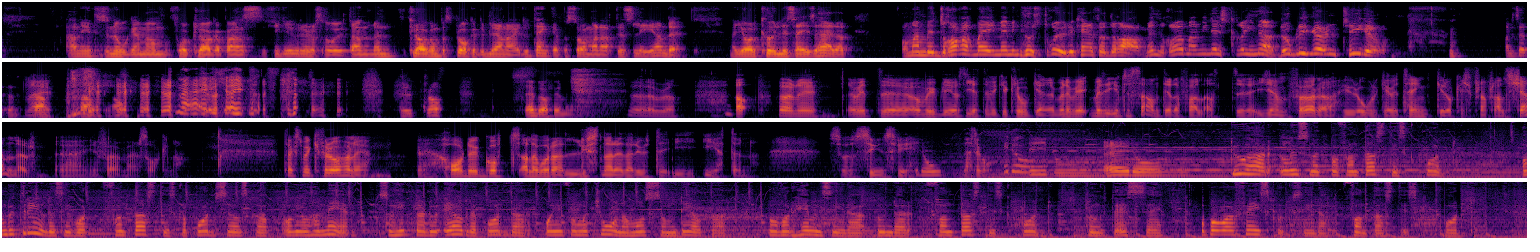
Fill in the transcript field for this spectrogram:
han är inte så noga med om folk klagar på hans figurer och så, utan men klagar på språket, då blir han arg. Då tänkte jag på Sommarnattens leende. När Jarl Kulle säger så här att om man bedrar mig med min hustru, då kan jag fördra. Men rör man min älskarinna, då blir jag en tiger. Har ni sett den? nej. Ja, ja, Nej, jag är ledsen. Det är Bra. det är bra film. Ja, bra. Ja, hörni, jag vet inte om vi blir så jättemycket klokare, men det är väldigt intressant i alla fall att eh, jämföra hur olika vi tänker och kanske framförallt känner eh, inför de här sakerna. Tack så mycket för idag hörni. Eh, Har det gått alla våra lyssnare där ute i eten så syns vi nästa gång. Hej då! Hej då! Du har lyssnat på Fantastisk podd. Om du trivdes i vårt fantastiska poddsällskap och vill ha mer så hittar du äldre poddar och information om oss som deltar på vår hemsida under fantastiskpodd.se och på vår Facebook-sida Fantastisk podd.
